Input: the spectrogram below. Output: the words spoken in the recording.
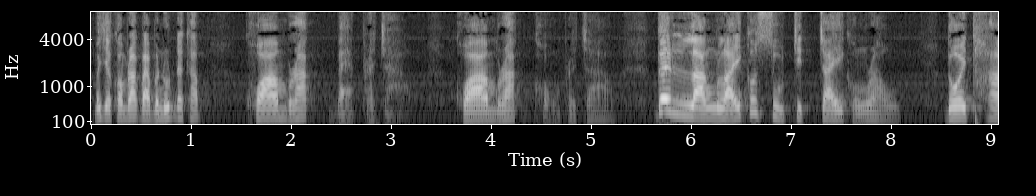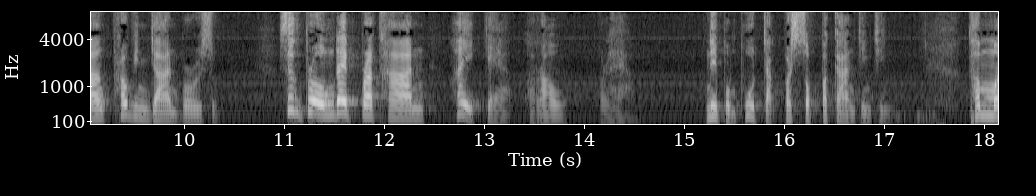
ไม่ใช่ความรักแบบมนุษย์นะครับ ความรักแบบพระเจ้า ความรักของพระเจ้า ได้หลั่งไหลเข้าสู่จิตใจของเรา โดยทางพระวิญญาณบริสุทธิ์ ซึ่งพระองค์ได้ประทานให้แก่เราแล้ว นี่ผมพูดจากประสบการณ์จริง ๆทำไม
